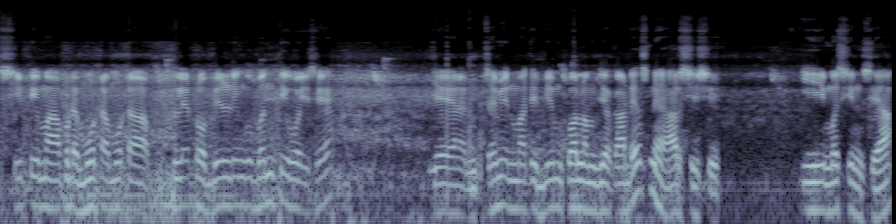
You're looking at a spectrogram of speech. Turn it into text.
સિટીમાં આપણે મોટા મોટા ફ્લેટો બિલ્ડિંગો બનતી હોય છે, જે જમીનમાંથી બીમ કોલમ જે કાઢે છે ને આરસીસી એ મશીન છે આ.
